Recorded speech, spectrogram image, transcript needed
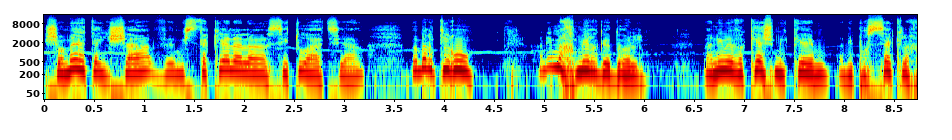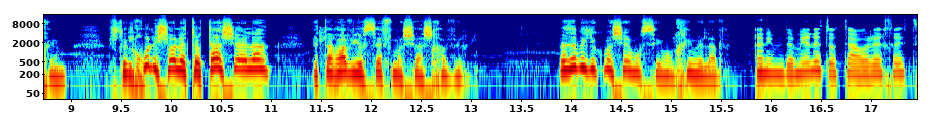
שומע את האישה ומסתכל על הסיטואציה ואומר, תראו, אני מחמיר גדול, ואני מבקש מכם, אני פוסק לכם, שתלכו לשאול את אותה שאלה את הרב יוסף משאש חברי. וזה בדיוק מה שהם עושים, הולכים אליו. אני מדמיינת אותה הולכת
